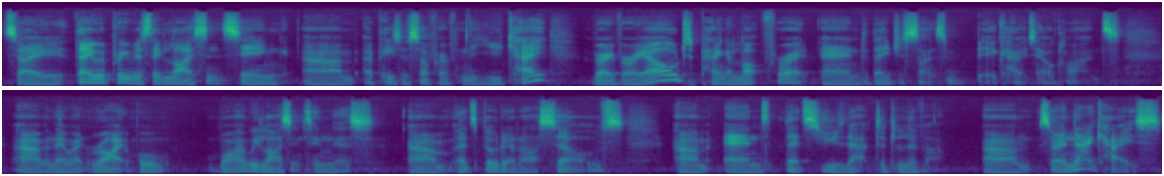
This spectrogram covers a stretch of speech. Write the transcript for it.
So they were previously licensing um, a piece of software from the UK, very very old, paying a lot for it, and they just signed some big hotel clients. Um, and they went right. Well, why are we licensing this? Um, let's build it ourselves, um, and let's use that to deliver. Um, so in that case,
